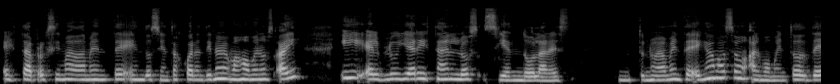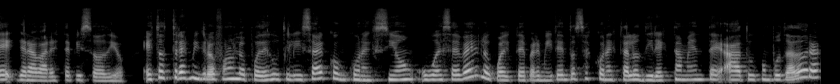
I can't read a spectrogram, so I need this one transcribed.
está aproximadamente en 249 más o menos ahí y el Blue Yeti está en los 100 dólares nuevamente en Amazon al momento de grabar este episodio. Estos tres micrófonos los puedes utilizar con conexión USB, lo cual te permite entonces conectarlos directamente a tu computadora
